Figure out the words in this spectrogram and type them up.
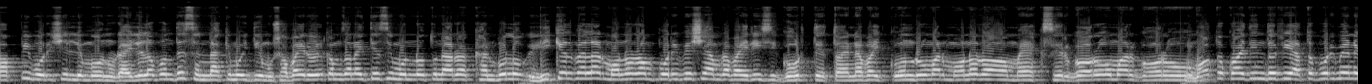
বাপ্পি বরিশাল্লে মন উড়াইলে লবণ দেশেন, নাকি মুই দিমু? সবাই ওয়েলকাম জানাইতেছি মন নতুন আরও একখান বলো বিকেল বেলার মনোরম পরিবেশে আমরা বাইরেছি ঘুরতে। তাই না ভাই, কোন রোম আর মনোরম? এক্সের গরম আর গরম। গত কয়দিন ধরে এত পরিমাণে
